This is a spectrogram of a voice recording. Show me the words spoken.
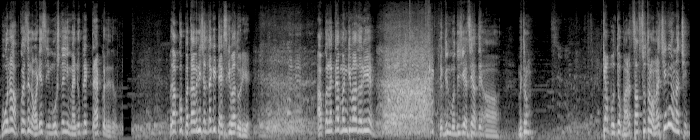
वो ना आपको as an audience emotionally manipulate trap कर देते होते। मतलब आपको पता भी नहीं चलता कि टैक्स की बात हो रही है। आपको लगता है मन की बात हो रही है? एक दिन मोदी जी ऐसे आते हैं मित्रों, क्या बोलते हो, भारत साफ़ सुथरा होना चाहिए, नहीं होना चाहिए?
